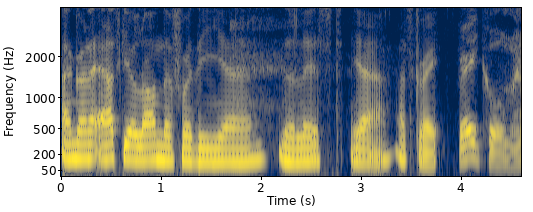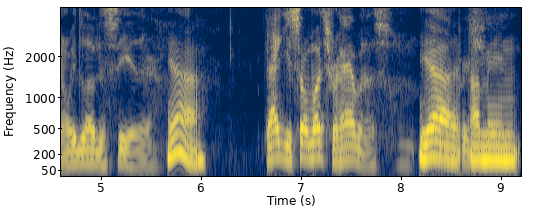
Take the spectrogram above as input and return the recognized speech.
I'm gonna ask Yolanda for the uh, the list. Yeah, that's great. very cool, man. We'd love to see you there. Yeah, Thank you so much for having us. yeah. I mean,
